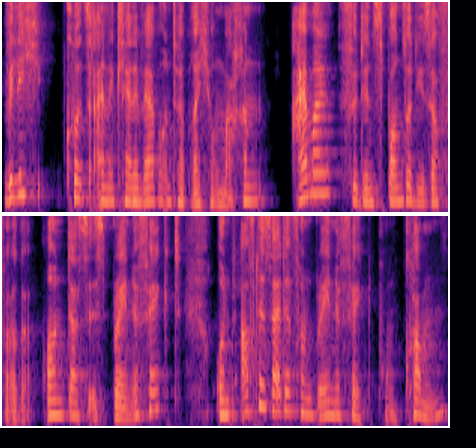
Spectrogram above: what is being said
will ich kurz eine kleine Werbeunterbrechung machen Einmal für den Sponsor dieser Folge und das ist Brain Effect. Und auf der Seite von braineffect.com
